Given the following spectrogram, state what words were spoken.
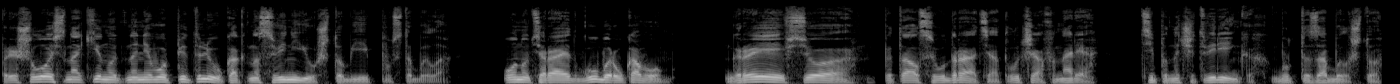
Пришлось накинуть на него петлю, как на свинью, чтобы ей пусто было. Он утирает губы рукавом. Грей все пытался удрать от луча фонаря, типа на четвереньках, будто забыл, что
